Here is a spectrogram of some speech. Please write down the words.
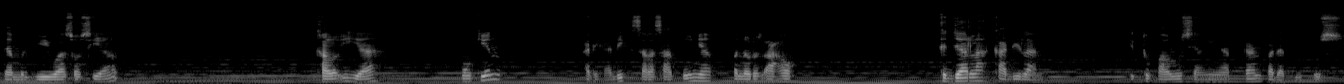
dan berjiwa sosial? Kalau iya, mungkin adik-adik salah satunya penerus ahok. Kejarlah keadilan. Itu Paulus yang ingatkan pada Titus.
